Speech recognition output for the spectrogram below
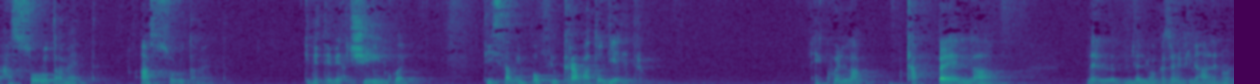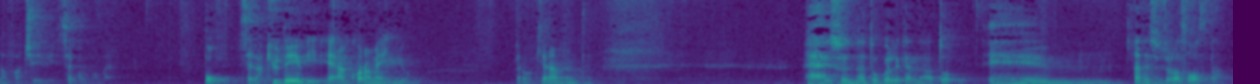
Assolutamente, assolutamente. Ti mettevi a 5, ti stavi un po' più cravato dietro e quella cappella del, dell'occasione finale non la facevi, secondo me. Poi, se la chiudevi era ancora meglio, però chiaramente eh, adesso è andato quello che è andato. E ehm, adesso c'è la sosta.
